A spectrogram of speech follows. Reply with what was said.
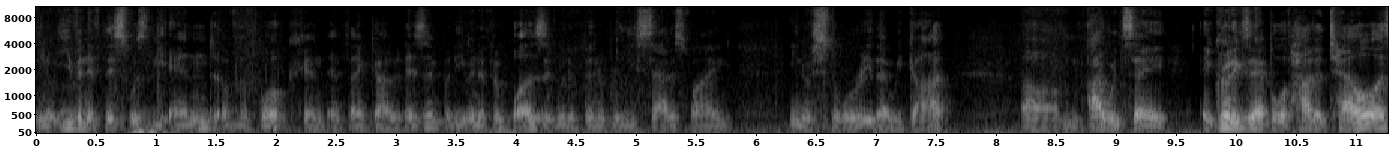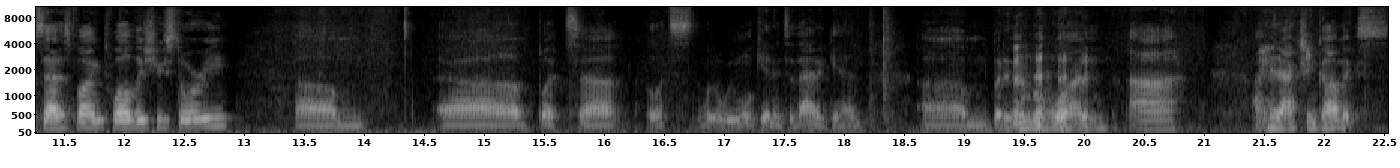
you know, even if this was the end of the book, and, and thank God it isn't, but even if it was, it would have been a really satisfying, you know, story that we got. Um, I would say a good example of how to tell a satisfying 12 issue story. Um, uh, but uh, let's we, won't get into that again. Um, but at number one, uh, I hit Action Comics.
